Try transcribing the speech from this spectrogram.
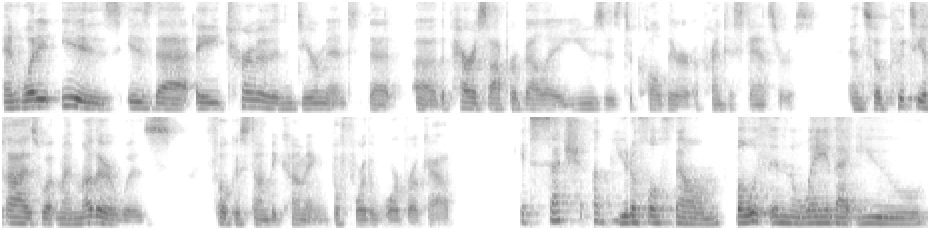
And what it is, is that a term of endearment that uh, the Paris Opera Ballet uses to call their apprentice dancers. And so Petit Rat is what my mother was focused on becoming before the war broke out. It's such a beautiful film, both in the way that you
